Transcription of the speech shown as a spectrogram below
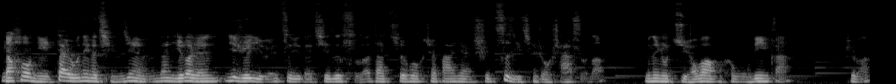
然后你带入那个情境，那一个人一直以为自己的妻子死了，但最后却发现是自己亲手杀死的，有那种绝望和无力感，是吧？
